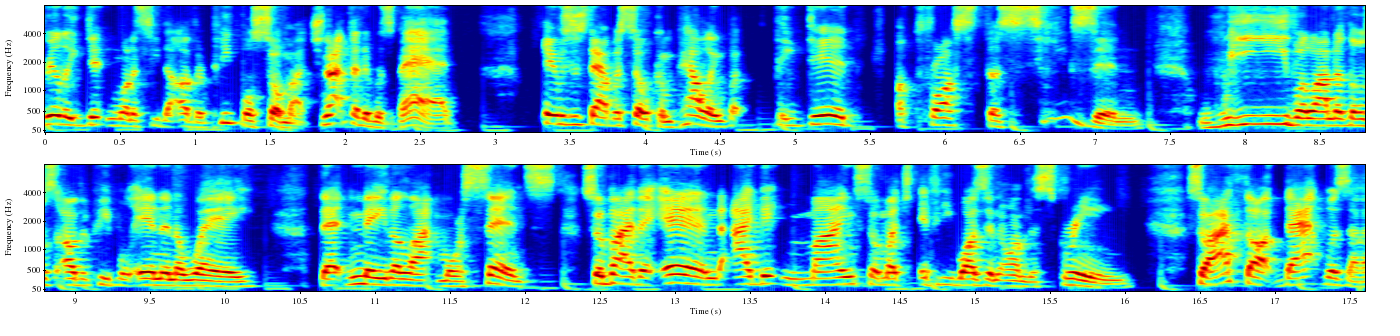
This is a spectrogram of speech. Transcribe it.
really didn't want to see the other people so much. Not that it was bad. It was just that was so compelling, but they did across the season weave a lot of those other people in in a way that made a lot more sense. So by the end, I didn't mind so much if he wasn't on the screen. So I thought that was a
